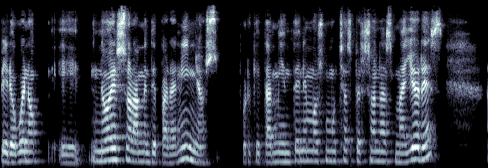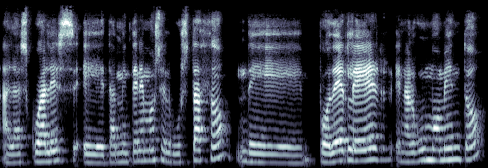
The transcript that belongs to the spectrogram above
pero bueno, eh, no es solamente para niños, porque también tenemos muchas personas mayores a las cuales también tenemos el gustazo de poder leer en algún momento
